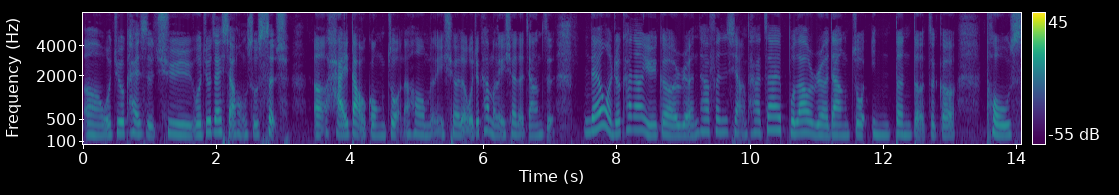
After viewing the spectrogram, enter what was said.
嗯我就开始去，我就在小红书 search。呃，海岛工作，然后马来西亚的，我就看马来西亚的这样子，然后我就看到有一个人，他分享他在布劳热当做 intern 的这个 post，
